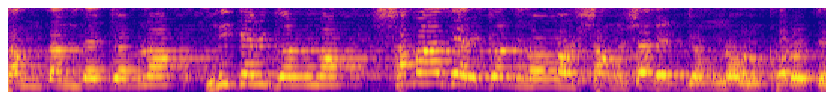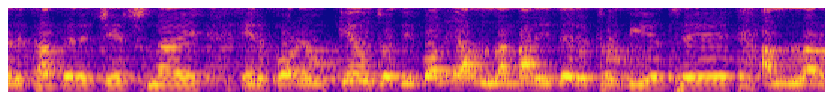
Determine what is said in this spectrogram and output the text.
সন্তানদের জন্য, নিজের জন্য, সমাজের জন্য, সংসারের জন্য খরচের খাতের শেষ নাই। এরপরেও কেউ যদি বলে, আল্লাহ নারীদের ঠকিয়েছে, আল্লাহর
